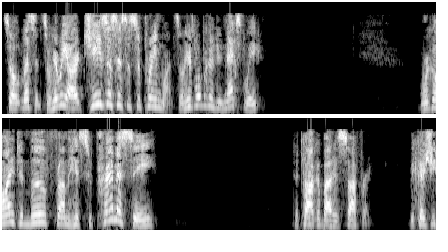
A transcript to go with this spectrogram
So listen, so here we are. Jesus is the supreme one. So here's what we're going to do next week. We're going to move from his supremacy to talk about his suffering. Because you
